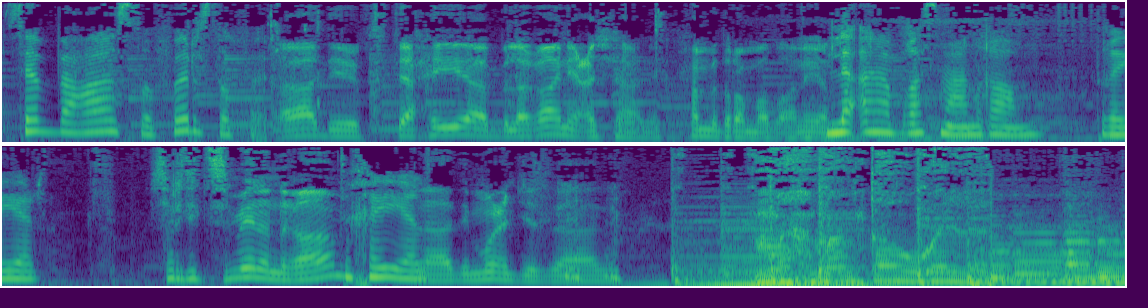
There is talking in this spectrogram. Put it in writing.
سبعة صفر صفر. هذه افتتاحية بالأغاني عشانك محمد رمضان يلا. لا أنا أبغى أسمع أنغام. تغيرت. صرتي تسمعين أنغام؟ تخيل. هذه معجزة هذه. مهما نطول.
